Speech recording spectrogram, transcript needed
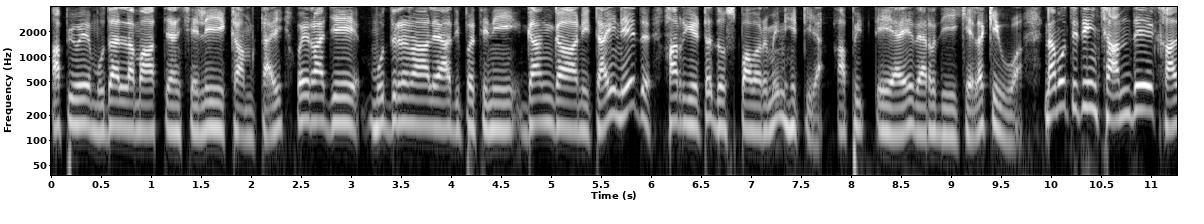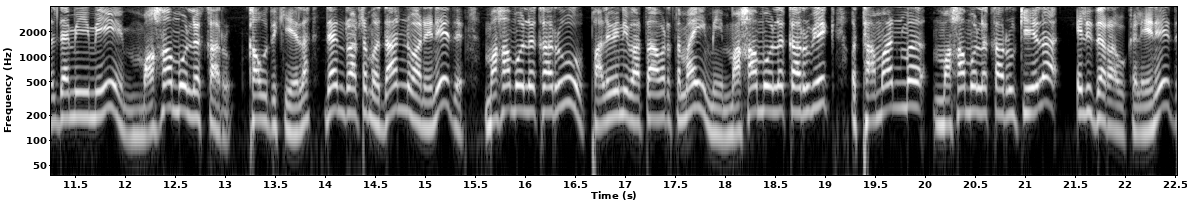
අපි ඔය මුදල් අමාත්‍යන් ශෙලීකම්ටයි ඔය රජයේ මුද්‍රනාලයාධිපතිනි ගංගානිටයි නේද හරියට දොස් පවරමින් හිටිය. අපිත් ඒ අය වැරදිී කියලා කිව්වා. නමුත් ඉතින් චන්දය කල්දැමීමේ මහමොලක මහමොලකරු කවුද කියලා දැන් රටම දන්නවන නේද. මහමොලකරු පළවෙනි වතාවට තමයි මේ මහමොලකරුවෙක් තමන්ම මහමොලකරු කියලා එලිදරව් කළේ නේද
